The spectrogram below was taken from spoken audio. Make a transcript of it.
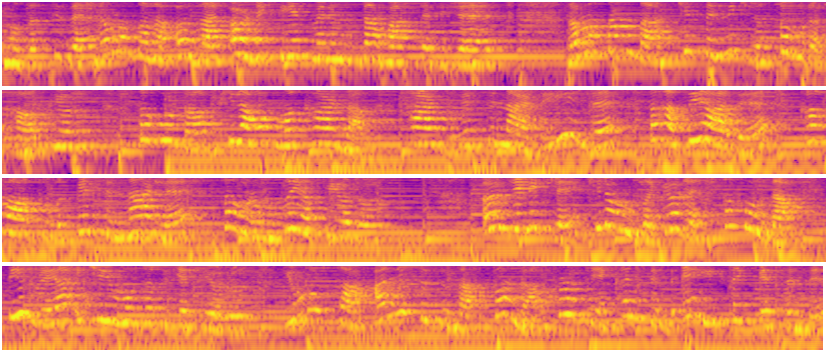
videomuzda size Ramazan'a özel örnek diyet menümüzden bahsedeceğiz. Ramazan'da kesinlikle sahura kalkıyoruz. Sahurda pilav, makarna tarzı besinler değil de daha ziyade kahvaltılık besinlerle sahurumuzu yapıyoruz. Öncelikle kilomuza göre sahurda bir veya iki yumurta tüketiyoruz. Yumurta anne sütünden sonra protein kalitesi en yüksek besindir.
